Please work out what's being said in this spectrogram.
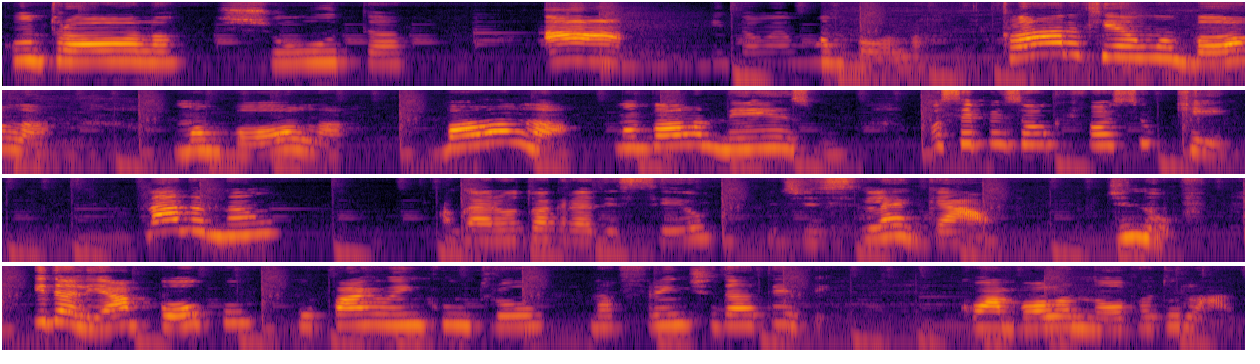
Controla, chuta. Ah, então é uma bola. Claro que é uma bola. Uma bola. Bola. Uma bola mesmo. Você pensou que fosse o quê? Nada não. O garoto agradeceu e disse: Legal. De novo. E dali a pouco, o pai o encontrou na frente da TV, com a bola nova do lado,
